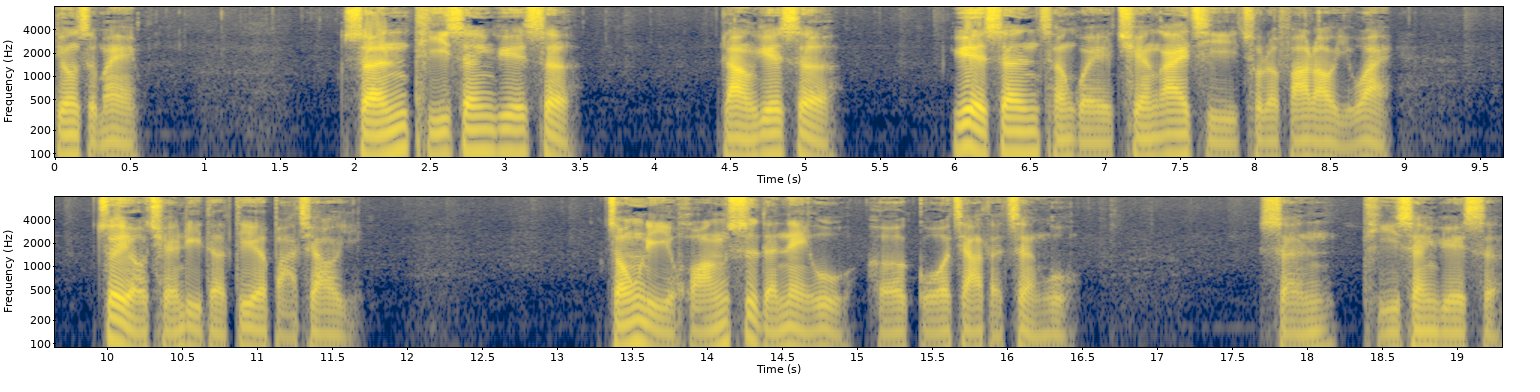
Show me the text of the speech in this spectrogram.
弟兄姊妹。神提升约瑟，让约瑟跃升成为全埃及除了法老以外最有权力的第二把交椅，总理皇室的内务和国家的政务。神提升约瑟。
